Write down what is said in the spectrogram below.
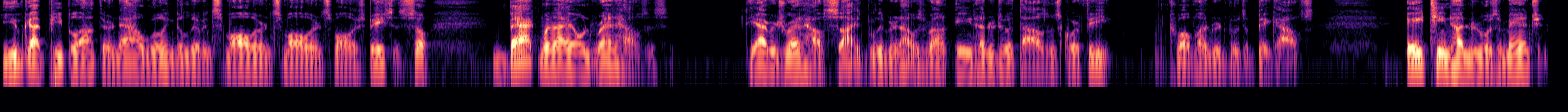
you've got people out there now willing to live in smaller and smaller and smaller spaces. So back when I owned rent houses, the average rent house size, believe it or not, was around 800 to 1,000 square feet. 1200 was a big house. 1800 was a mansion.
